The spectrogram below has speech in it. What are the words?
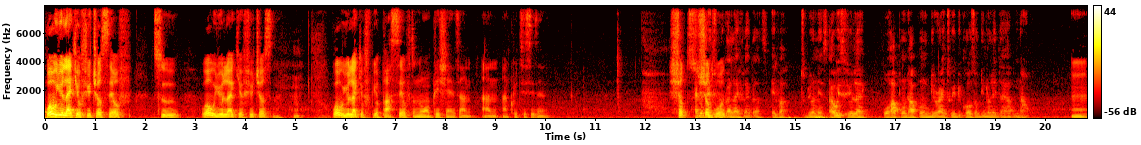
what would you like your future self to what would you like your future s-. what would you like your, your past self to know on patience and and and criticism short I don't short to look word at life like that ever. To be honest, I always feel like what happened happened the right way because of the knowledge I have now. mm.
